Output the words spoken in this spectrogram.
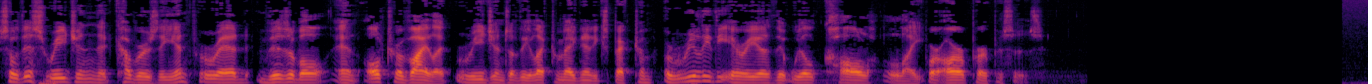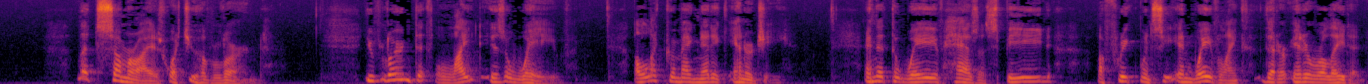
So this region that covers the infrared, visible, and ultraviolet regions of the electromagnetic spectrum are really the area that we'll call light for our purposes. Let's summarize what you have learned. You've learned that light is a wave, electromagnetic energy, and that the wave has a speed, a frequency, and wavelength that are interrelated.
